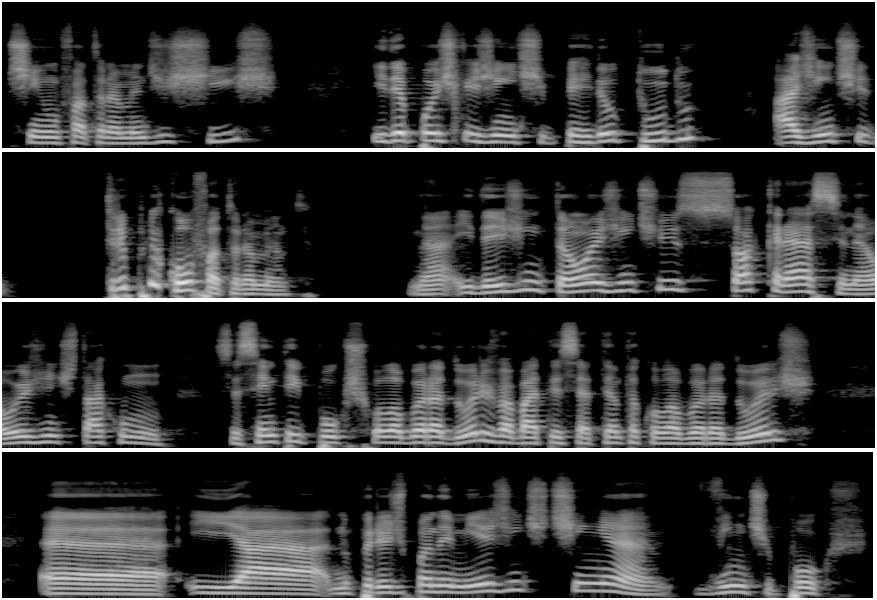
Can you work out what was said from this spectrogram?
tinha um faturamento de X e depois que a gente perdeu tudo, a gente triplicou o faturamento. Né? E desde então a gente só cresce. Né? Hoje a gente está com 60 e poucos colaboradores, vai bater 70 colaboradores. É, e a, no período de pandemia a gente tinha 20 e poucos.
